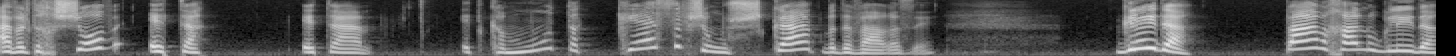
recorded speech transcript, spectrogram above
אבל תחשוב את, ה, את, ה, את כמות הכסף שמושקעת בדבר הזה. גלידה. פעם אכלנו גלידה.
